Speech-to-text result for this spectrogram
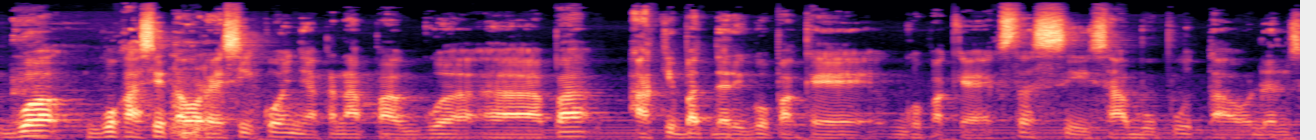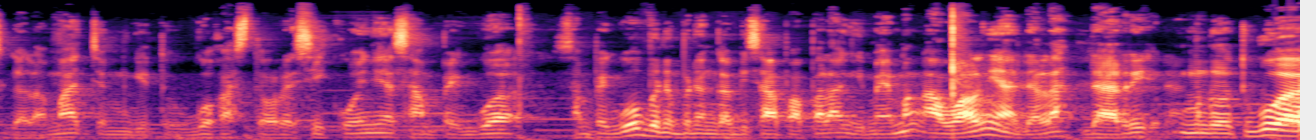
gue gue kasih tahu resikonya kenapa gue apa akibat dari gue pakai gue pakai ekstasi sabu putau dan segala macem gitu. Gue kasih tahu resikonya sampai gue sampai gue bener-bener nggak bisa apa-apa lagi. Memang awalnya adalah dari menurut gue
